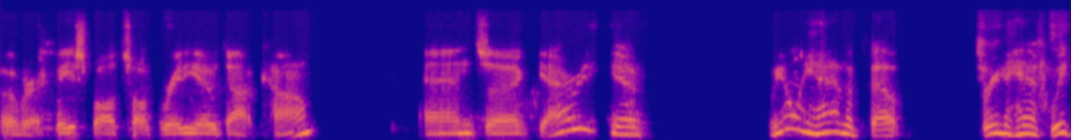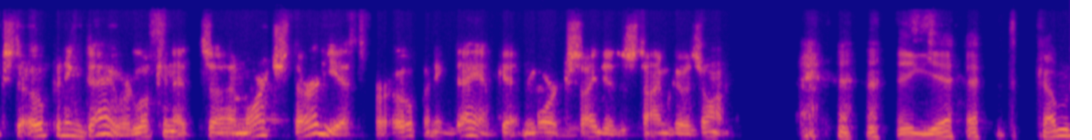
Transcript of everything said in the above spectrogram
over at baseballtalkradio.com. And uh, Gary, yeah, we only have about three and a half weeks to opening day. We're looking at uh, March 30th for opening day. I'm getting more excited as time goes on. yeah, it's coming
